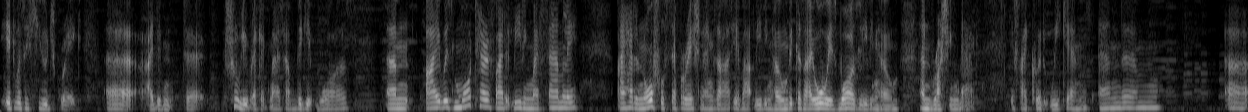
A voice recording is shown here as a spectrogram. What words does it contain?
It was a huge break. Uh, I didn't uh, truly recognize how big it was. Um, I was more terrified at leaving my family I had an awful separation anxiety about leaving home because I always was leaving home and rushing back if I could at weekends. And um, uh,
